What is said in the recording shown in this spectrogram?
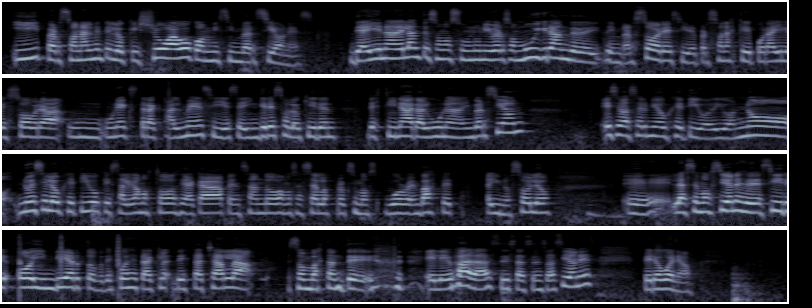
y personalmente lo que yo hago con mis inversiones. De ahí en adelante somos un universo muy grande de, inversores y de personas que por ahí les sobra un, un, extra al mes y ese ingreso lo quieren destinar a alguna inversión. Ese va a ser mi objetivo. Digo, no, no es el objetivo que salgamos todos de acá pensando vamos a ser los próximos Warren Buffett hay uno solo. Eh, las emociones de decir hoy invierto después de esta, de esta charla son bastante elevadas, esas sensaciones, pero bueno,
